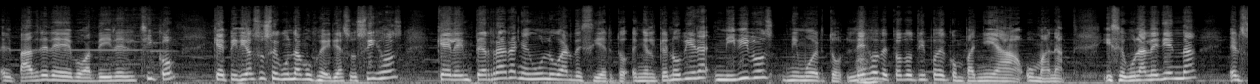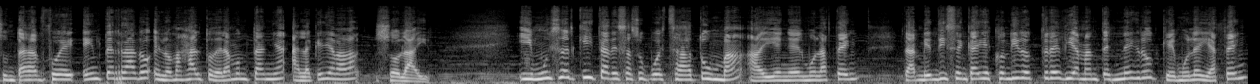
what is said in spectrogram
el padre de Boabdil el Chico, que pidió a su segunda mujer y a sus hijos que le enterraran en un lugar desierto, en el que no hubiera ni vivos ni muertos, lejos de todo tipo de compañía humana. Y según la leyenda, el sultán fue enterrado en lo más alto de la montaña a la que llamaban Solair. Y muy cerquita de esa supuesta tumba, ahí en el Mulacén, también dicen que hay escondidos tres diamantes negros que Muley Hacén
